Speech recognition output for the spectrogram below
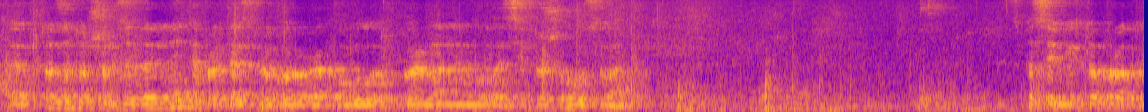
Е, Хто за те, щоб задовольнити протест прокурора по вул- вулиці, прошу голосувати. Спасибі. Хто проти?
